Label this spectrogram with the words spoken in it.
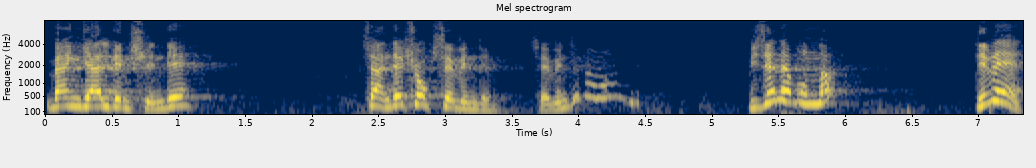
Ben geldim şimdi sen de çok sevindin. Sevindin ama bize ne bunlar? Değil mi?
